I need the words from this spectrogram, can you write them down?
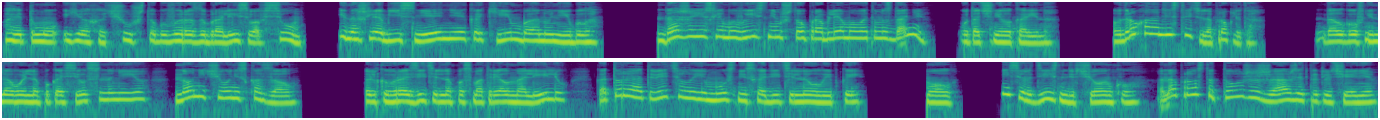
Поэтому я хочу, чтобы вы разобрались во всем и нашли объяснение, каким бы оно ни было. Даже если мы выясним, что проблема в этом здании, уточнила Карина. Вдруг она действительно проклята. Долгов недовольно покосился на нее, но ничего не сказал. Только выразительно посмотрел на Лилю, которая ответила ему с нисходительной улыбкой. Мол, не сердись на девчонку, она просто тоже жаждет приключения.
